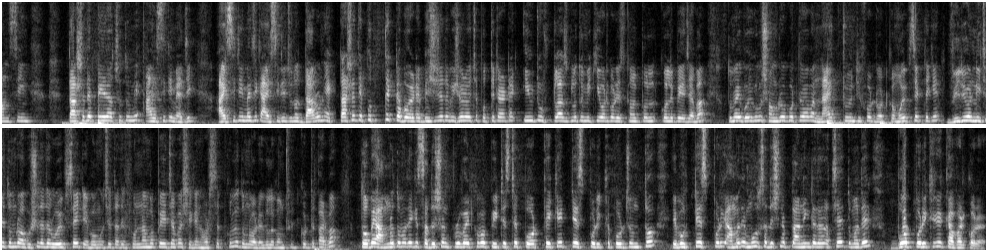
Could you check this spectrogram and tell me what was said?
আনসিন তার সাথে পেয়ে যাচ্ছ তুমি আইসিটি ম্যাজিক আইসিটি ম্যাজিক আইসিটির জন্য দারুণ এক তার সাথে প্রত্যেকটা বই, একটা বিশেষত বিষয় রয়েছে প্রত্যেকটা একটা ইউটিউব ক্লাসগুলো তুমি কিওয়ার্ড করে স্ক্যান করলে পেয়ে যাবা। তোমরা এই বইগুলো সংগ্রহ করতে পারবা night twenty four dot com website থেকে। ভিডিওর নিচে তোমরা অবশ্যই তাদের ওয়েবসাইট এবং হচ্ছে তাদের ফোন নাম্বার পেয়ে যাবা, সেখানে হোয়াটসঅ্যাপ করলে তোমরা অর্ডারগুলো কমপ্লিট করতে পারবা। তবে আমরা তোমাদেরকে সাজেশন প্রোভাইড করব প্রি টেস্টের পর থেকে টেস্ট পরীক্ষা পর্যন্ত এবং টেস্ট পরীক্ষা আমাদের মূল সাজেশনের প্ল্যানিংটা আছে তোমাদের বোর্ড পরীক্ষাকে কাভার করার।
